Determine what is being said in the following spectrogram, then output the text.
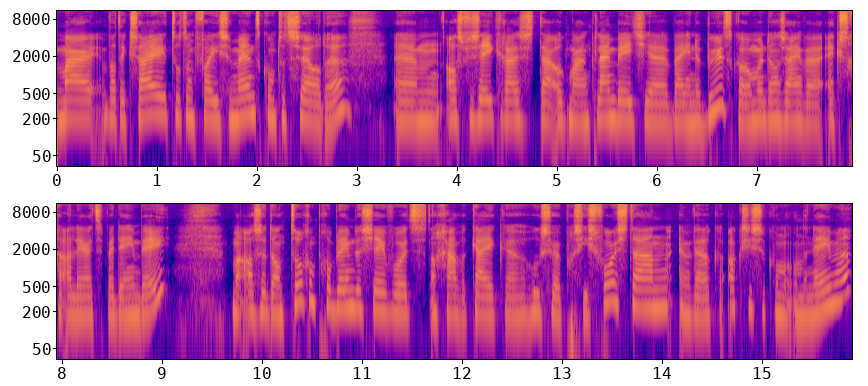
maar wat ik zei, tot een faillissement komt het zelden. Um, als verzekeraars daar ook maar een klein beetje bij in de buurt komen, dan zijn we extra alert bij DNB. Maar als er dan toch een probleemdossier wordt, dan gaan we kijken hoe ze er precies voor staan en welke acties ze konden ondernemen.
